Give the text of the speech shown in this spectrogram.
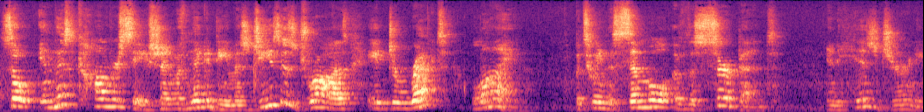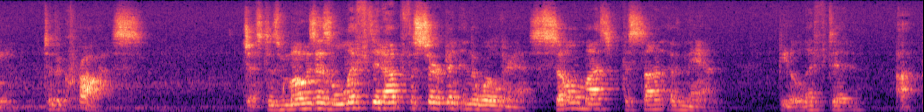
So, in this conversation with Nicodemus, Jesus draws a direct line between the symbol of the serpent and his journey to the cross. Just as Moses lifted up the serpent in the wilderness, so must the Son of Man be lifted up.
